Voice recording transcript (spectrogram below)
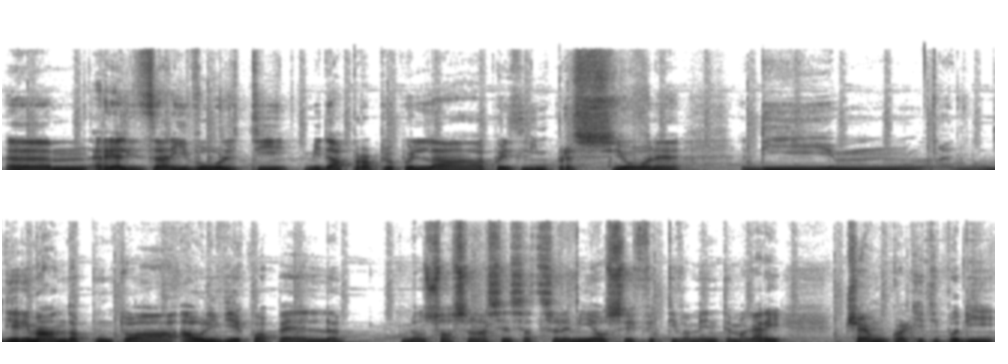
ehm, realizzare i volti mi dà proprio quella, quell'impressione di, mm, di, rimando appunto a, a Olivier Coipel. Non so se è una sensazione mia o se effettivamente magari c'è un qualche tipo di,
